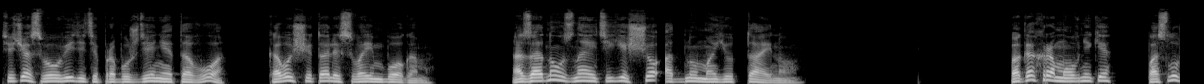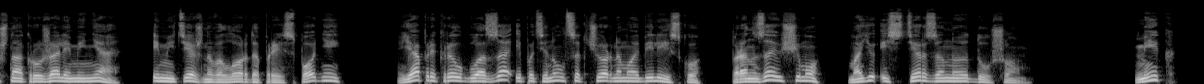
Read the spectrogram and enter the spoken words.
Сейчас вы увидите пробуждение того, кого считали своим богом а заодно узнаете еще одну мою тайну. Пока храмовники послушно окружали меня и мятежного лорда преисподней, я прикрыл глаза и потянулся к черному обелиску, пронзающему мою истерзанную душу. Миг,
